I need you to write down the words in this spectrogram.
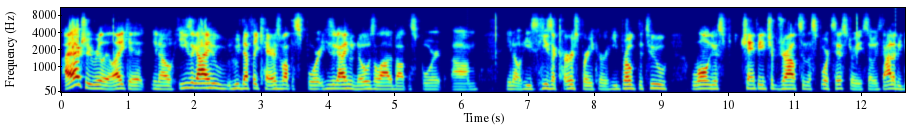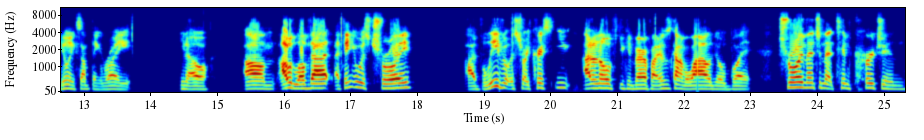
I actually really like it. You know, he's a guy who who definitely cares about the sport. He's a guy who knows a lot about the sport. Um, you know, he's he's a curse breaker. He broke the two longest championship droughts in the sports history, so he's got to be doing something right. You know, um, I would love that. I think it was Troy. I believe it was Troy. Chris, you, I don't know if you can verify. This was kind of a while ago, but Troy mentioned that Tim Kurkjian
